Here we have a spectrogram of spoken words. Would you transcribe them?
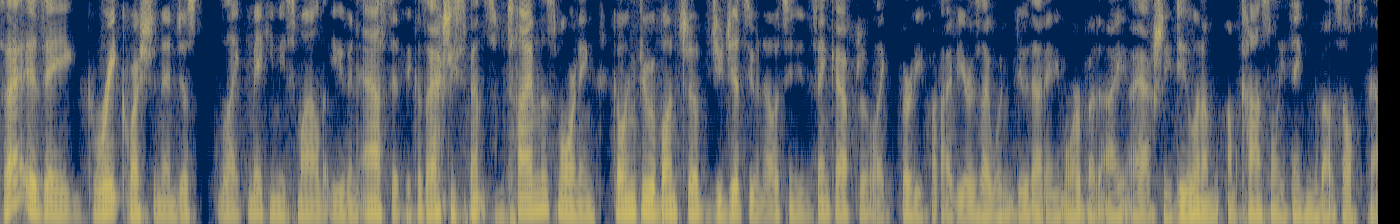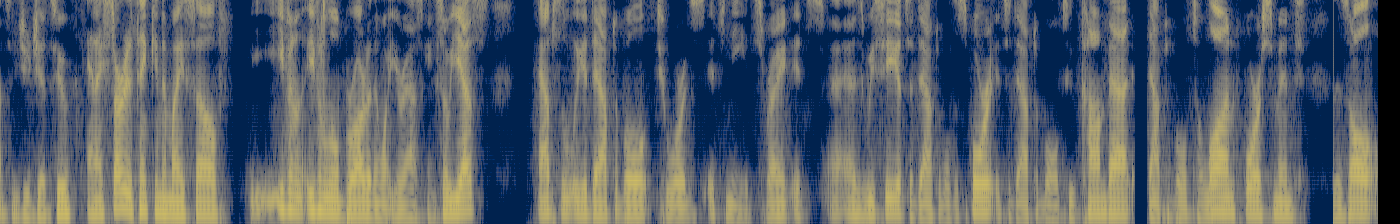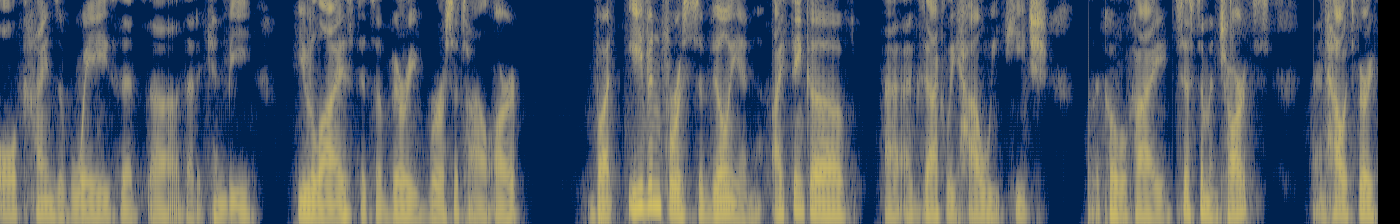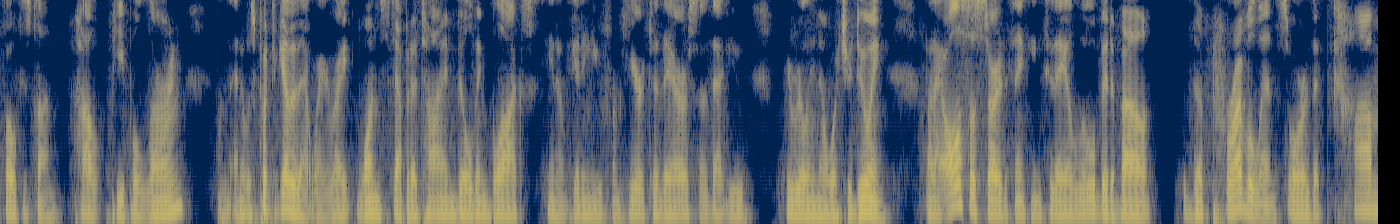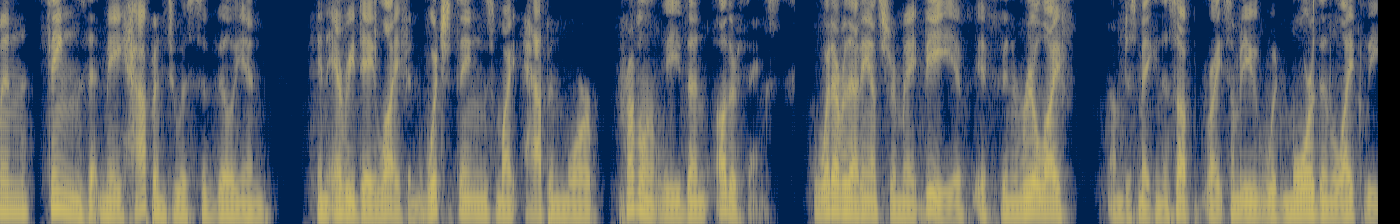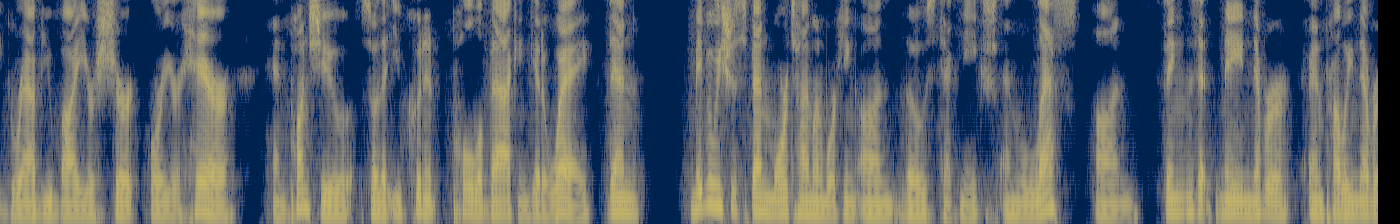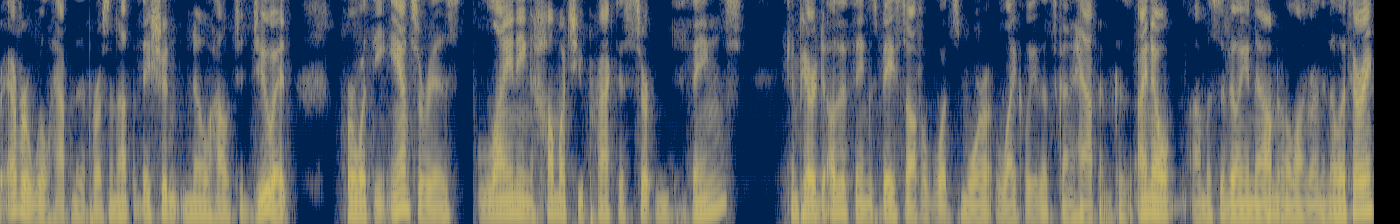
So that is a great question and just like making me smile that you even asked it because I actually spent some time this morning going through a bunch of jujitsu notes and you'd think after like 35 years I wouldn't do that anymore, but I, I actually do and I'm, I'm constantly thinking about self-defense and jujitsu. And I started thinking to myself, even, even a little broader than what you're asking. So yes, absolutely adaptable towards its needs, right? It's, as we see, it's adaptable to sport, it's adaptable to combat, adaptable to law enforcement, there's all, all kinds of ways that, uh, that it can be utilized. It's a very versatile art. But even for a civilian, I think of uh, exactly how we teach the Kobukai system and charts and how it's very focused on how people learn. And it was put together that way, right? One step at a time, building blocks, you know, getting you from here to there so that you, you really know what you're doing. But I also started thinking today a little bit about the prevalence or the common things that may happen to a civilian in everyday life and which things might happen more prevalently than other things. Whatever that answer might be, if, if in real life, I'm just making this up, right, somebody would more than likely grab you by your shirt or your hair and punch you so that you couldn't pull back and get away, then maybe we should spend more time on working on those techniques and less on things that may never and probably never ever will happen to the person. Not that they shouldn't know how to do it or what the answer is, lining how much you practice certain things compared to other things based off of what's more likely that's going to happen. Because I know I'm a civilian now, I'm no longer in the military.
